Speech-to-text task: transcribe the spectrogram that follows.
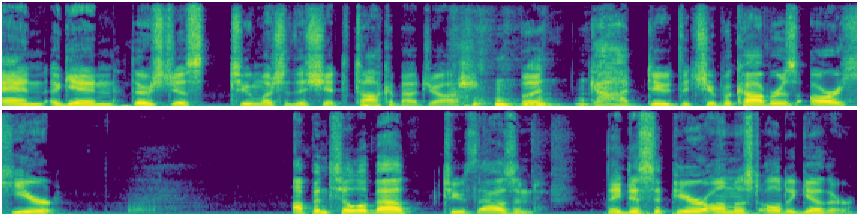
And again, there's just too much of this shit to talk about, Josh. But God, dude, the chupacabras are here. Up until about 2000, they disappear almost altogether.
